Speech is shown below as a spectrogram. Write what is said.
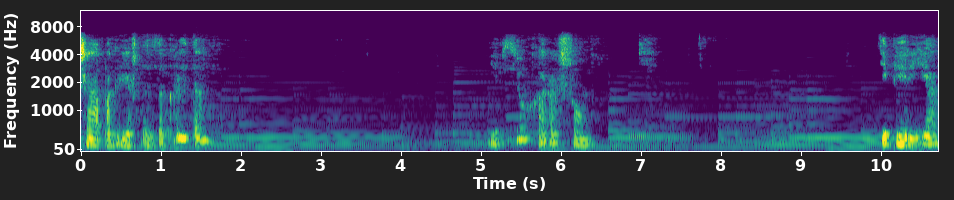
Вот небольшая погрешность закрыта. И все хорошо. Теперь я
